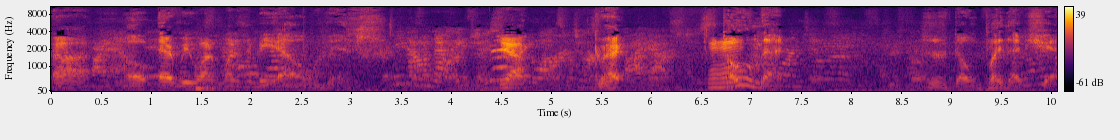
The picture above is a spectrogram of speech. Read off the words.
Uh, oh everyone wants to be Elvis. Yeah. correct? Tell them that. Just don't play that shit.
